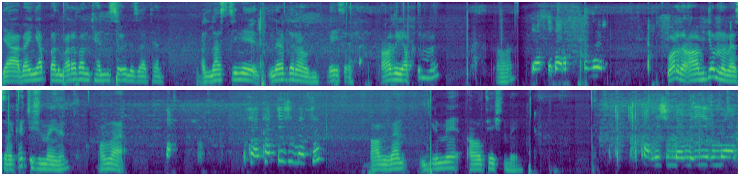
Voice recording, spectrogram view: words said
Ya. Ben yapmadım. Arabanın kendisi öyle zaten. Lastiğini nereden aldın? Neyse. Abi yaptın mı? Tamam. Yaptık hazır. Bu arada abi diyorum da ben sana kaç yaşındaydın? Valla Sen kaç yaşındasın? abi ben 26 yaşındayım. Kardeşim ben de 26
